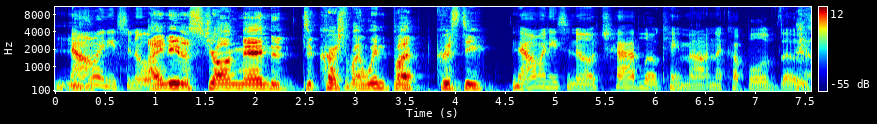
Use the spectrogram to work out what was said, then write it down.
Now I need to know. I need a strong man to, to crush my windpipe, Kristy. now I need to know if Chad Lowe came out in a couple of those.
